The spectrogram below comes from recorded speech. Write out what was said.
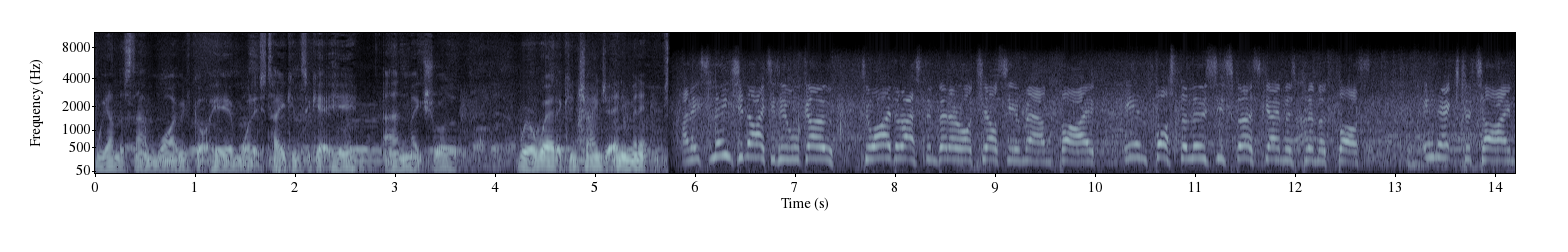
we understand why we've got here and what it's taken to get here, and make sure that we're aware that it can change at any minute. And it's Leeds United who will go to either Aston Villa or Chelsea in round five. Ian Foster loses his first game as Plymouth boss. In extra time,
